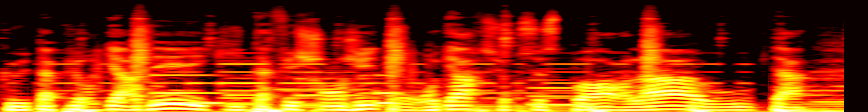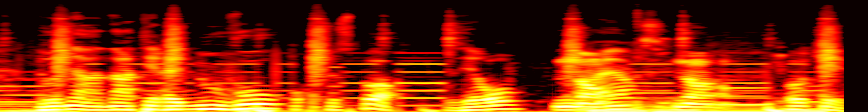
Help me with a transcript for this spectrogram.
que tu as pu regarder et qui t'a fait changer ton regard sur ce sport-là ou que t'as donné un intérêt nouveau pour ce sport? Zéro? Non, Rien? non. Ok.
